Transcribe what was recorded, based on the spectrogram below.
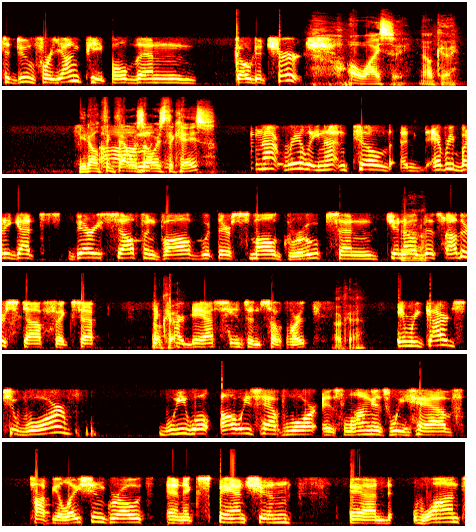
to do for young people than go to church. Oh, I see. Okay. You don't think that was Um, always the case? Not really. Not until uh, everybody got very self-involved with their small groups and you know Yeah. this other stuff, except the Okay. Kardashians and so forth. Okay. In regards to war, we will always have war as long as we have population growth and expansion and wants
